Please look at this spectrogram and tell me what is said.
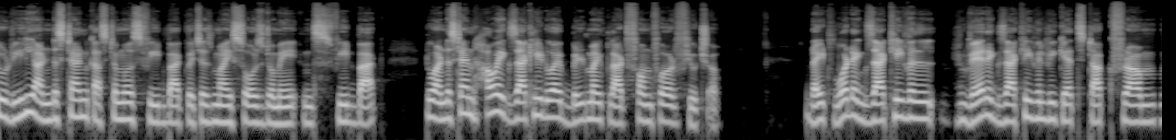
to really understand customers feedback which is my source domains feedback to understand how exactly do i build my platform for future right? What exactly will where exactly will we get stuck from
